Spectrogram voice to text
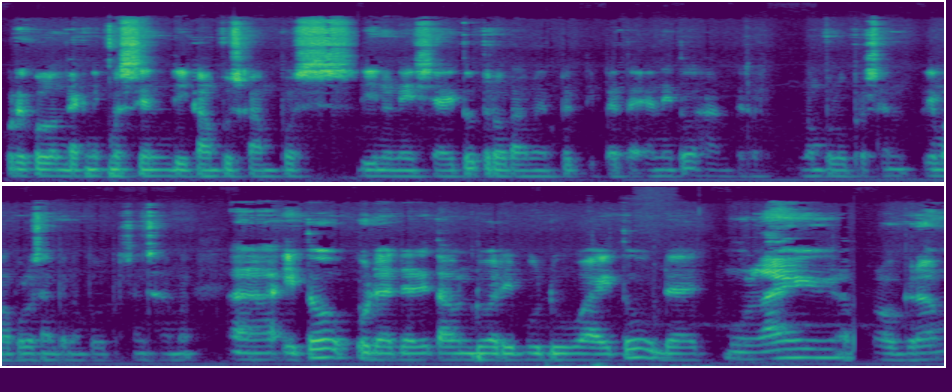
kurikulum teknik mesin di kampus-kampus di Indonesia itu terutama di PTN itu hampir 60 persen 50 sampai 60 persen sama uh, itu udah dari tahun 2002 itu udah mulai program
